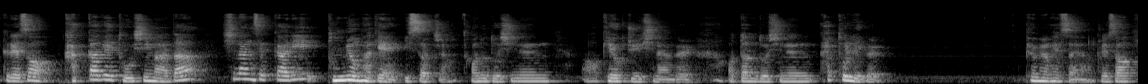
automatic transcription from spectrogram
그래서 각각의 도시마다 신앙 색깔이 분명하게 있었죠. 어느 도시는 어, 개혁주의 신학을, 어떤 도시는 카톨릭을 표명했어요. 그래서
